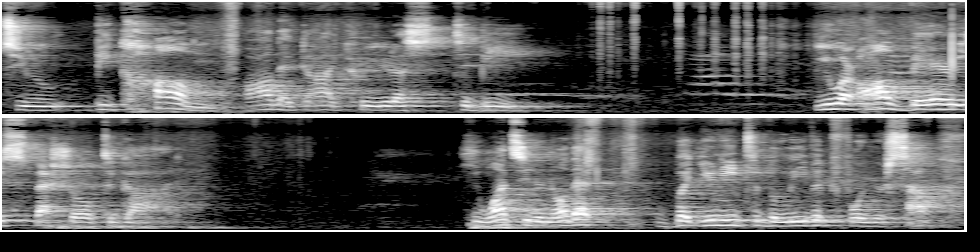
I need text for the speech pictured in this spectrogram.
to become all that God created us to be. You are all very special to God. He wants you to know that, but you need to believe it for yourself.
